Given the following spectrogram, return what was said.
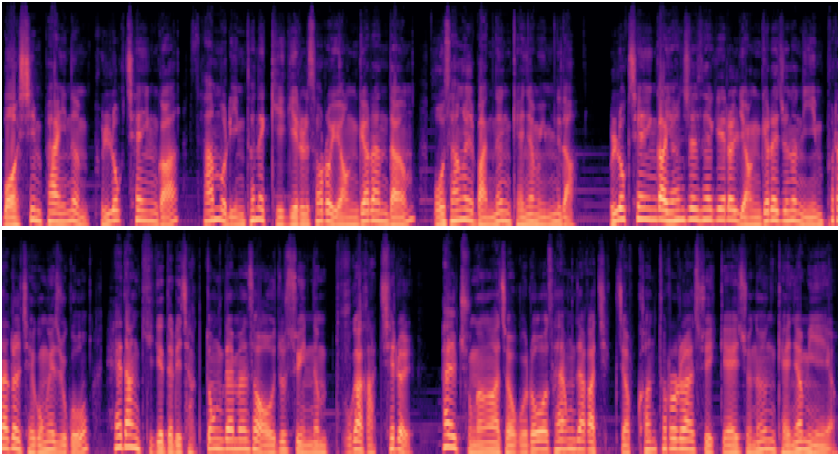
머신파이는 블록체인과 사물 인터넷 기기를 서로 연결한 다음 보상을 받는 개념입니다. 블록체인과 현실 세계를 연결해주는 인프라를 제공해주고 해당 기계들이 작동되면서 얻을 수 있는 부가가치를 탈중앙화적으로 사용자가 직접 컨트롤할 수 있게 해주는 개념이에요.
